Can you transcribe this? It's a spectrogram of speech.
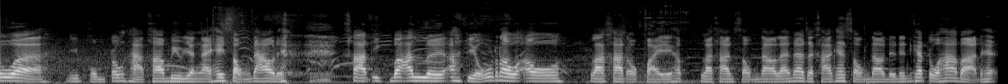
ตัว นี่ผมต้องหาคาบิลยังไงให้ 2 ดาวเนี่ยขาดอีกบานเลยอะเดี๋ยวเราเอาราคาออกไปนะครับ ราคา 2 ดาวแล้วน่าจะค้าแค่ 2 ดาวเดี๋ยวเน้นแค่ตัว 5 บาทนะฮะ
